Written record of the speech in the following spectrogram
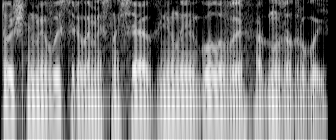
точными выстрелами снося гнилые головы одну за другой.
